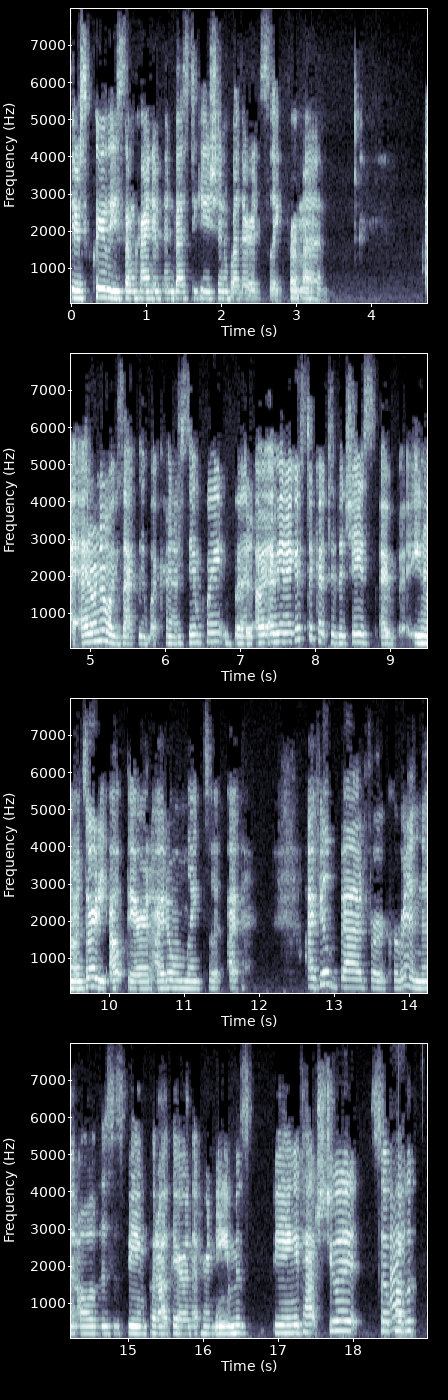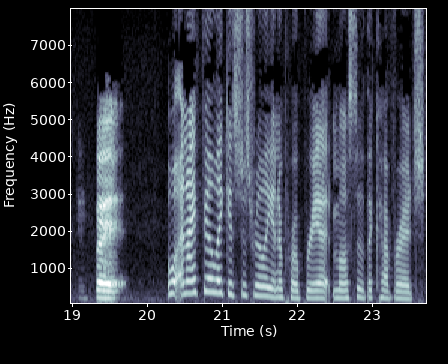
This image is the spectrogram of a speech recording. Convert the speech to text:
there's clearly some kind of investigation, whether it's like from a I, I, don't know exactly what kind of standpoint, but I, I, mean, I guess to cut to the chase, I, you know, it's already out there, and I don't like to. I, I feel bad for Corinne that all of this is being put out there and that her name is being attached to it so publicly. but well, and I feel like it's just really inappropriate. Most of the coverage,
